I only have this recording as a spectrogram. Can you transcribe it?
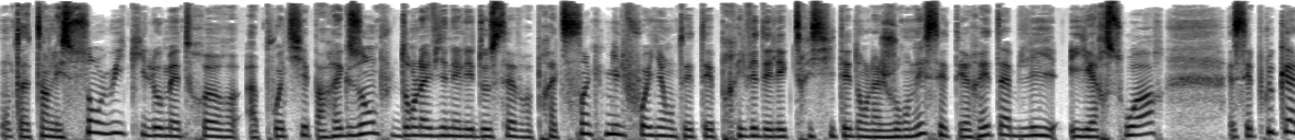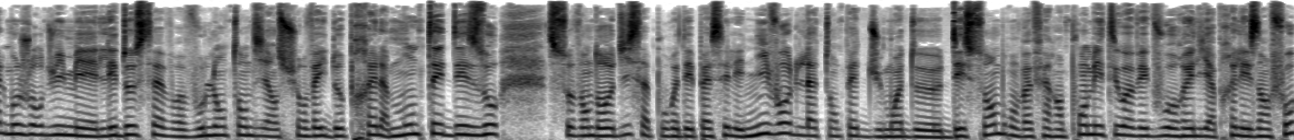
ont atteint les 108 km heure à Poitiers, par exemple. Dans la Vienne et les Deux-Sèvres, près de 5000 foyers ont été privés d'électricité dans la journée. C'était rétabli hier soir. C'est plus calme aujourd'hui, mais les Deux-Sèvres, vous l'entendiez, surveillent de près la montée des eaux. Ce vendredi, ça pourrait dépasser les niveaux de la tempête du mois de décembre. On va faire un point météo avec vous, Aurélie, après les infos.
